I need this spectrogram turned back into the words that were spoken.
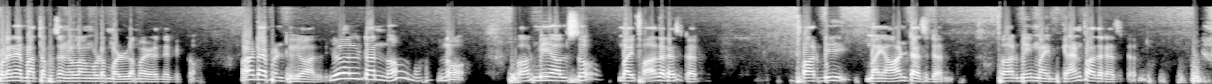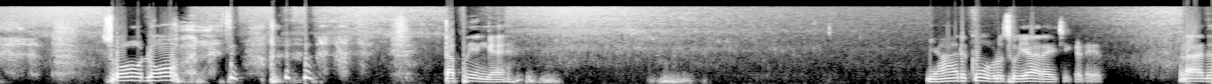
உடனே மற்ற பசங்கள்லாம் கூட மொள்ளமாக எழுந்து நிற்கும். What happen to you all you all done no no for me also my father has done for me my aunt has done for me my grandfather has done so no தப்பு எங்க? யாருக்கும் ஒரு சுய ஆராய்ச்சி கிடையாது. ஆனால் அது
